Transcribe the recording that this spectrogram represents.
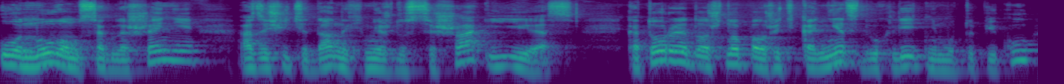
о новом соглашении о защите данных между США и ЕС – которое должно положить конец двухлетнему тупику,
